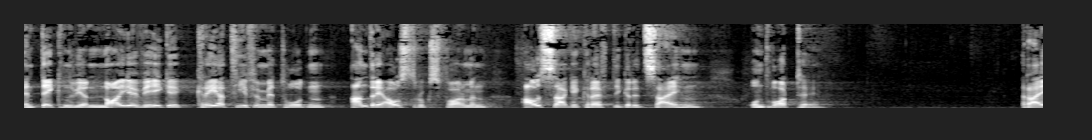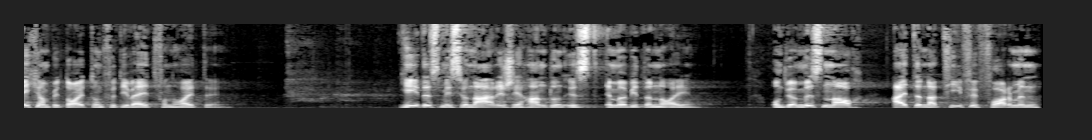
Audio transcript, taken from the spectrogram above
entdecken wir neue Wege, kreative Methoden, andere Ausdrucksformen, aussagekräftigere Zeichen und Worte. Reich an Bedeutung für die Welt von heute. Jedes missionarische Handeln ist immer wieder neu. Und wir müssen auch alternative Formen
